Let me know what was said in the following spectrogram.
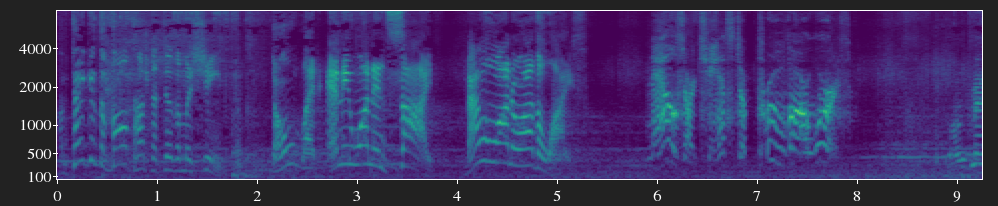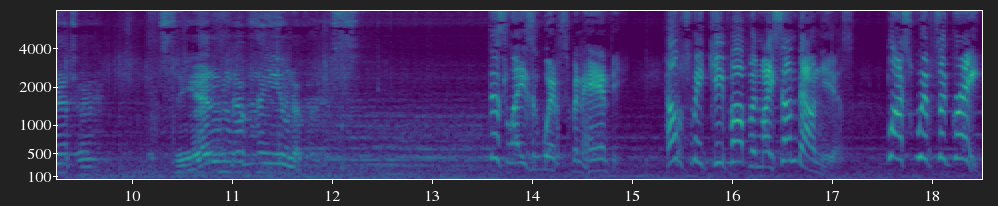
I'm taking the Vault Hunter to the machine. Don't let anyone inside, Maliwan or otherwise. Now's our chance to prove our worth. Won't matter. It's the end of the universe. This laser whip's been handy. Helps me keep up in my sundown years. Plus, whips are great.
